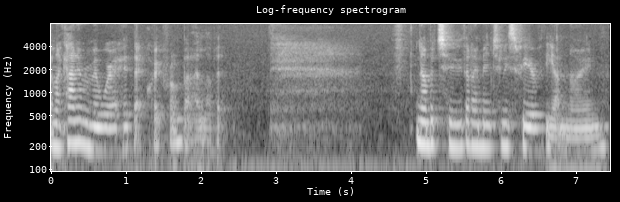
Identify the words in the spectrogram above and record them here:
And I can't even remember where I heard that quote from, but I love it. Number two that I mentioned is fear of the unknown.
